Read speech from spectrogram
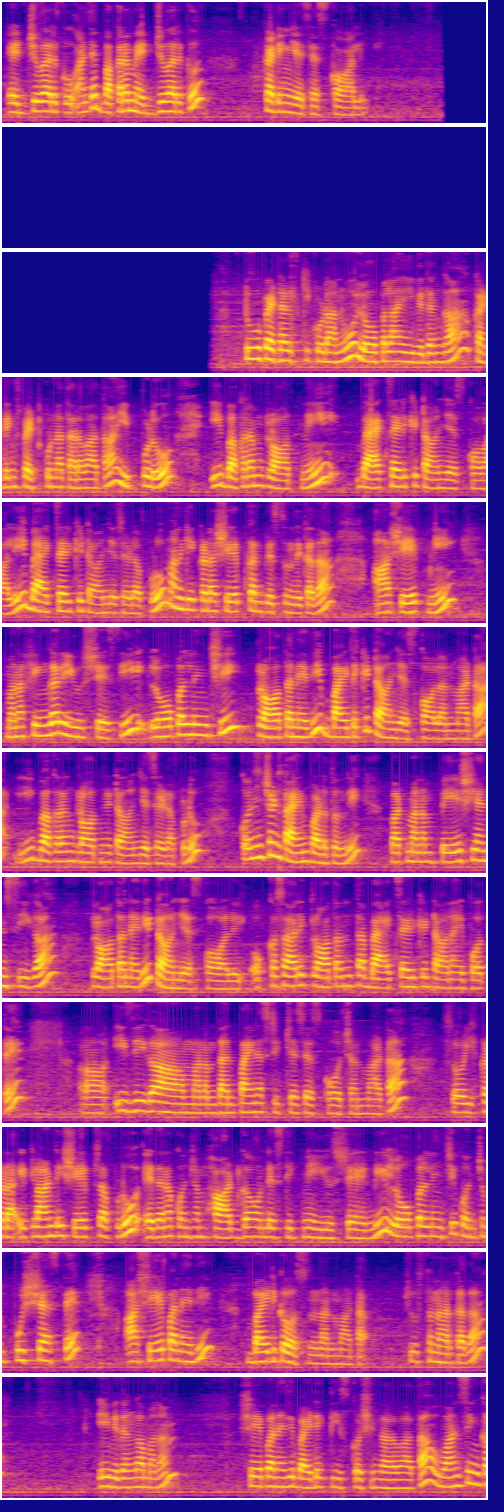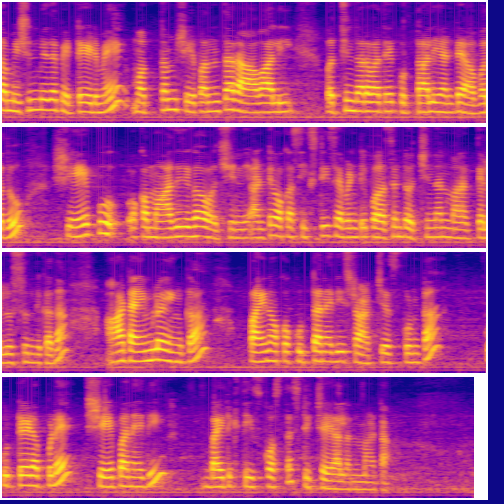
ఎడ్జ్ వరకు అంటే బకరం ఎడ్జ్ వరకు కటింగ్ చేసేసుకోవాలి. టూ పెటల్స్కి కూడాను లోపల ఈ విధంగా కటింగ్స్ పెట్టుకున్న తర్వాత ఇప్పుడు ఈ బకరం క్లాత్ని బ్యాక్ సైడ్కి టర్న్ చేసుకోవాలి. బ్యాక్ సైడ్కి టర్న్ చేసేటప్పుడు మనకి ఇక్కడ షేప్ కనిపిస్తుంది కదా ఆ షేప్ని మన ఫింగర్ యూస్ చేసి లోపల నుంచి క్లాత్ అనేది బయటికి టర్న్ చేసుకోవాలన్నమాట. ఈ బకరం క్లాత్ని టర్న్ చేసేటప్పుడు కొంచెం టైం పడుతుంది బట్ మనం పేషియన్సీగా క్లాత్ అనేది టర్న్ చేసుకోవాలి. ఒక్కసారి క్లాత్ అంతా బ్యాక్ సైడ్కి టర్న్ అయిపోతే ఈజీగా మనం దానిపైన స్టిచ్ చేసేసుకోవచ్చు అనమాట సో ఇక్కడ ఇట్లాంటి షేప్స్ అప్పుడు ఏదైనా కొంచెం హార్డ్గా ఉండే స్టిక్ని యూజ్ చేయండి. లోపల నుంచి కొంచెం పుష్ చేస్తే ఆ షేప్ అనేది బయటికి వస్తుందన్నమాట. చూస్తున్నారు కదా? ఈ విధంగా మనం షేప్ అనేది బయటికి తీసుకొచ్చిన తర్వాత వన్స్ ఇంకా మిషన్ మీద పెట్టేయడమే మొత్తం షేప్ అంతా రావాలి వచ్చిన తర్వాతే కుట్టాలి అంటే అవ్వదు. షేప్ ఒక మాదిరిగా వచ్చింది. అంటే ఒక సిక్స్టీ సెవెంటీ పర్సెంట్ వచ్చిందని మనకు తెలుస్తుంది కదా. ఆ టైంలో ఇంకా పైన ఒక కుట్ట అనేది స్టార్ట్ చేసుకుంటా కుట్టేటప్పుడే షేప్ అనేది బయటికి తీసుకొస్తే స్టిచ్ చేయాలన్నమాట.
